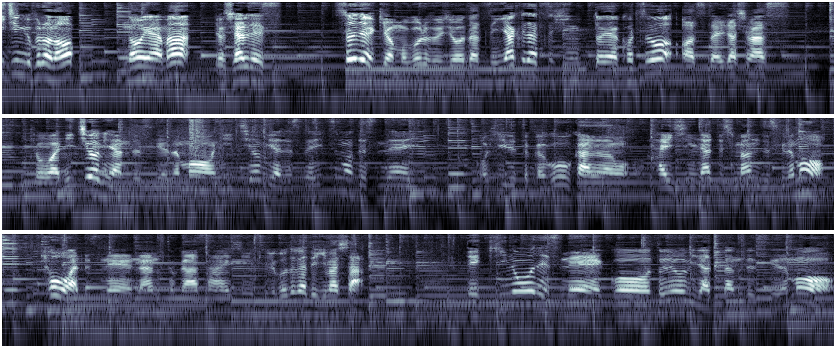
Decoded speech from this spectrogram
ティーチングプロの野山義晴です。それでは今日もゴルフ上達に役立つヒントやコツをお伝えいたします。今日は日曜日なんですけれども日曜日はですねいつもですねお昼とか午後からの配信になってしまうんですけども今日はですねなんとか朝配信することができました。で昨日ですねこう土曜日だったんですけども、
